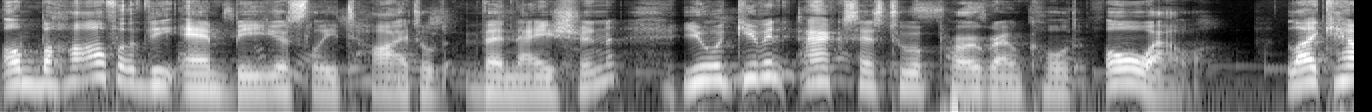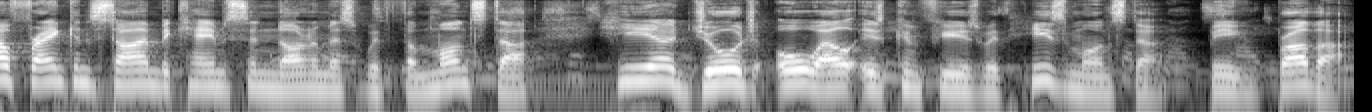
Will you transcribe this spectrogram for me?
On behalf of the ambiguously titled The Nation, you were given access to a program called Orwell. Like how Frankenstein became synonymous with the monster, here George Orwell is confused with his monster, Big Brother.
